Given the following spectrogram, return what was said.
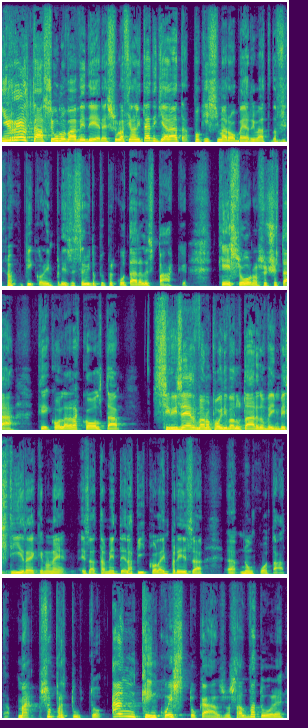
In realtà, se uno va a vedere sulla finalità dichiarata, pochissima roba è arrivata davvero alle piccole imprese, è servito più per quotare le SPAC, che sono società che con la raccolta si riservano poi di valutare dove investire, che non è esattamente la piccola impresa eh, non quotata. Ma soprattutto, anche in questo caso, Salvatore,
